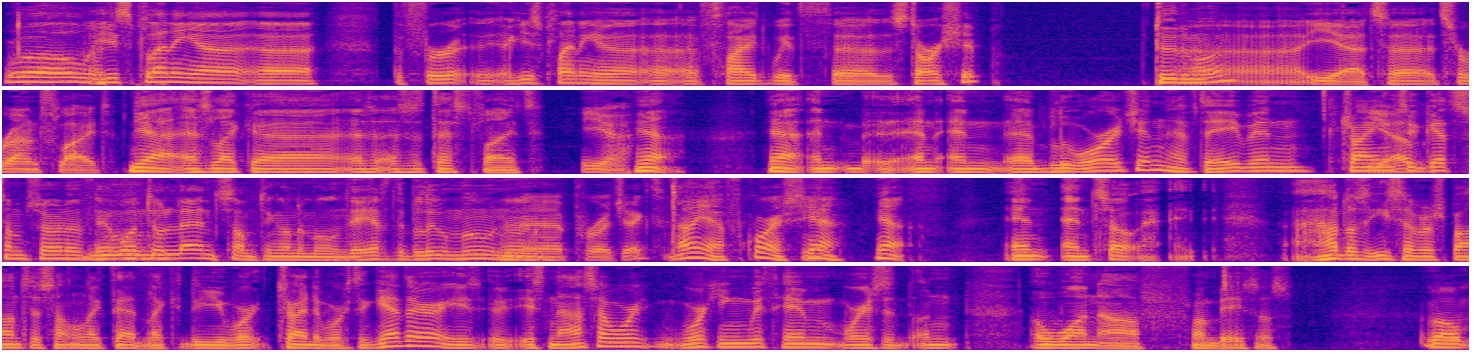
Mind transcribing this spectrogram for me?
Well, he's planning a, a the fir- he's planning a, a flight with uh, the Starship To the moon? Uh, yeah, it's a it's a round flight. yeah, as like a as, as a test flight. Yeah. Yeah, yeah, and and and uh, Blue Origin have they been trying Yeah. to get some sort of They want to land something on the moon. They have the Blue Moon uh, project. Oh yeah, of course. Yeah, yeah. And and so, how does ESA respond to something like that? Like, do you work try to work together? Is is NASA work, working with him, or is it on a one off from Bezos? Well,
